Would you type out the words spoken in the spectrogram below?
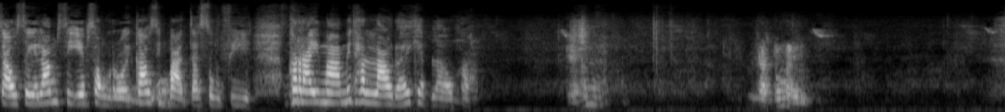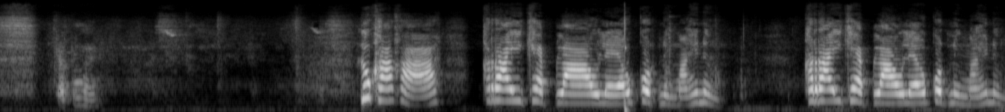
จะเอาเซรั่ม CF 290 บาทจะส่งฟรี ใครมาไม่ทันเราเดี๋ยวให้แคปเราค่ะแกะให้หน่อยกัดตรงไหนลูก กัดตรงไหน ลูกค้าขาใครแคปลาวแล้วกดหนึ่งมาให้หนึ่ง ใครแคปลาวแล้วกดหนึ่งมาให้หนึ่ง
